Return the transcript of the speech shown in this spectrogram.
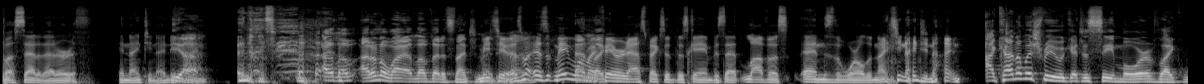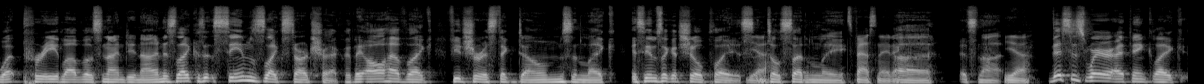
bust out of that earth in 1999 yeah. And I love. I don't know why I love that it's 1999. Me too. It's, my- it's maybe one And, of my like, favorite aspects of this game is that Lavos ends the world in 1999. I kind of wish we would get to see more of like what pre Lavos 99 is like because it seems like Star Trek. Like they all have like futuristic domes and like it seems like a chill place Yeah. until suddenly It's fascinating. uh it's not. yeah. This is where I think like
